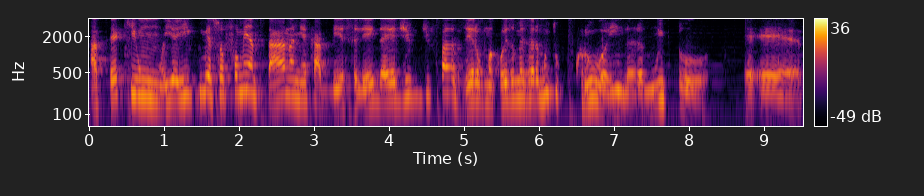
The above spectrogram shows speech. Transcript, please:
Até que um. E aí começou a fomentar na minha cabeça ali a ideia de, de fazer alguma coisa, mas era muito cru ainda, era muito. É, é...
